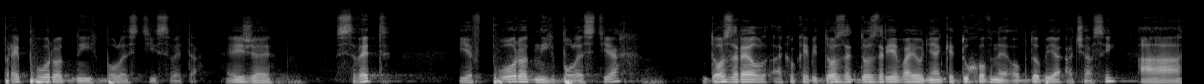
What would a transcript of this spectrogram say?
prepôrodných bolestí sveta. Hej, že svet je v pôrodných bolestiach, dozrel, ako keby dozrievajú nejaké duchovné obdobia a časy. A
